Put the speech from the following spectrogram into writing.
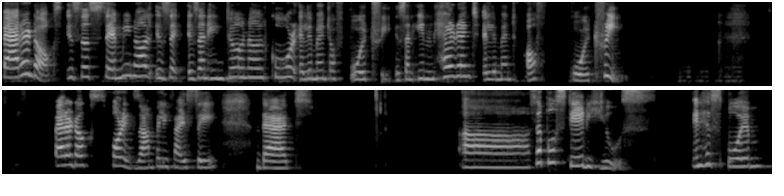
paradox is a seminal is, a, is an internal core element of poetry is an inherent element of poetry. Paradox for example if i say that uh, suppose ted hughes in his poem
